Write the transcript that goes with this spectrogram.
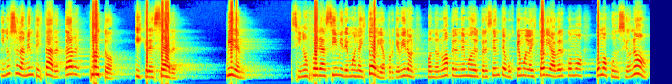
y no solamente estar, dar fruto y crecer. Miren, si no fuera así, miremos la historia, porque vieron, cuando no aprendemos del presente, busquemos la historia a ver cómo, cómo funcionó.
